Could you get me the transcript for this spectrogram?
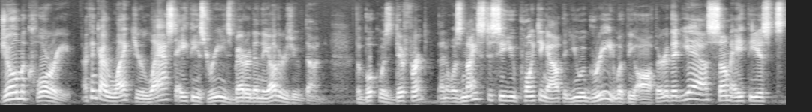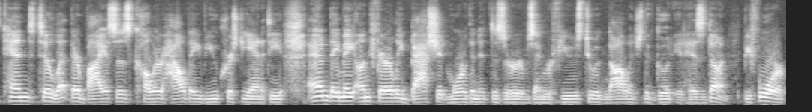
joe mcclory i think i liked your last atheist reads better than the others you've done The book was different, and it was nice to see you pointing out that you agreed with the author that, yeah, some atheists tend to let their biases color how they view Christianity, and they may unfairly bash it more than it deserves and refuse to acknowledge the good it has done. Before,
